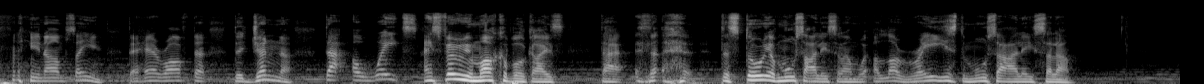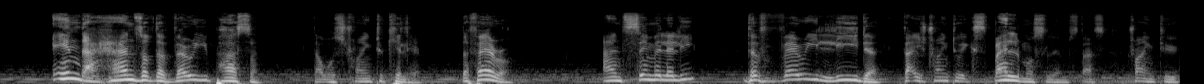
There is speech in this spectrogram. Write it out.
you know what I'm saying the hereafter the Jannah that awaits and it's very remarkable guys that the story of Musa salam where Allah raised Musa salam in the hands of the very person that was trying to kill him the Pharaoh and similarly the very leader that is trying to expel Muslims, that's trying to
